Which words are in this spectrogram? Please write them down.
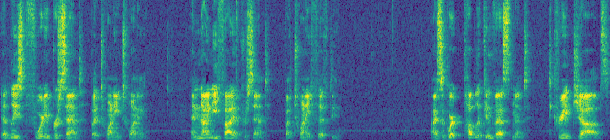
at least 40% by 2020 and 95% by 2050. I support public investment to create jobs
